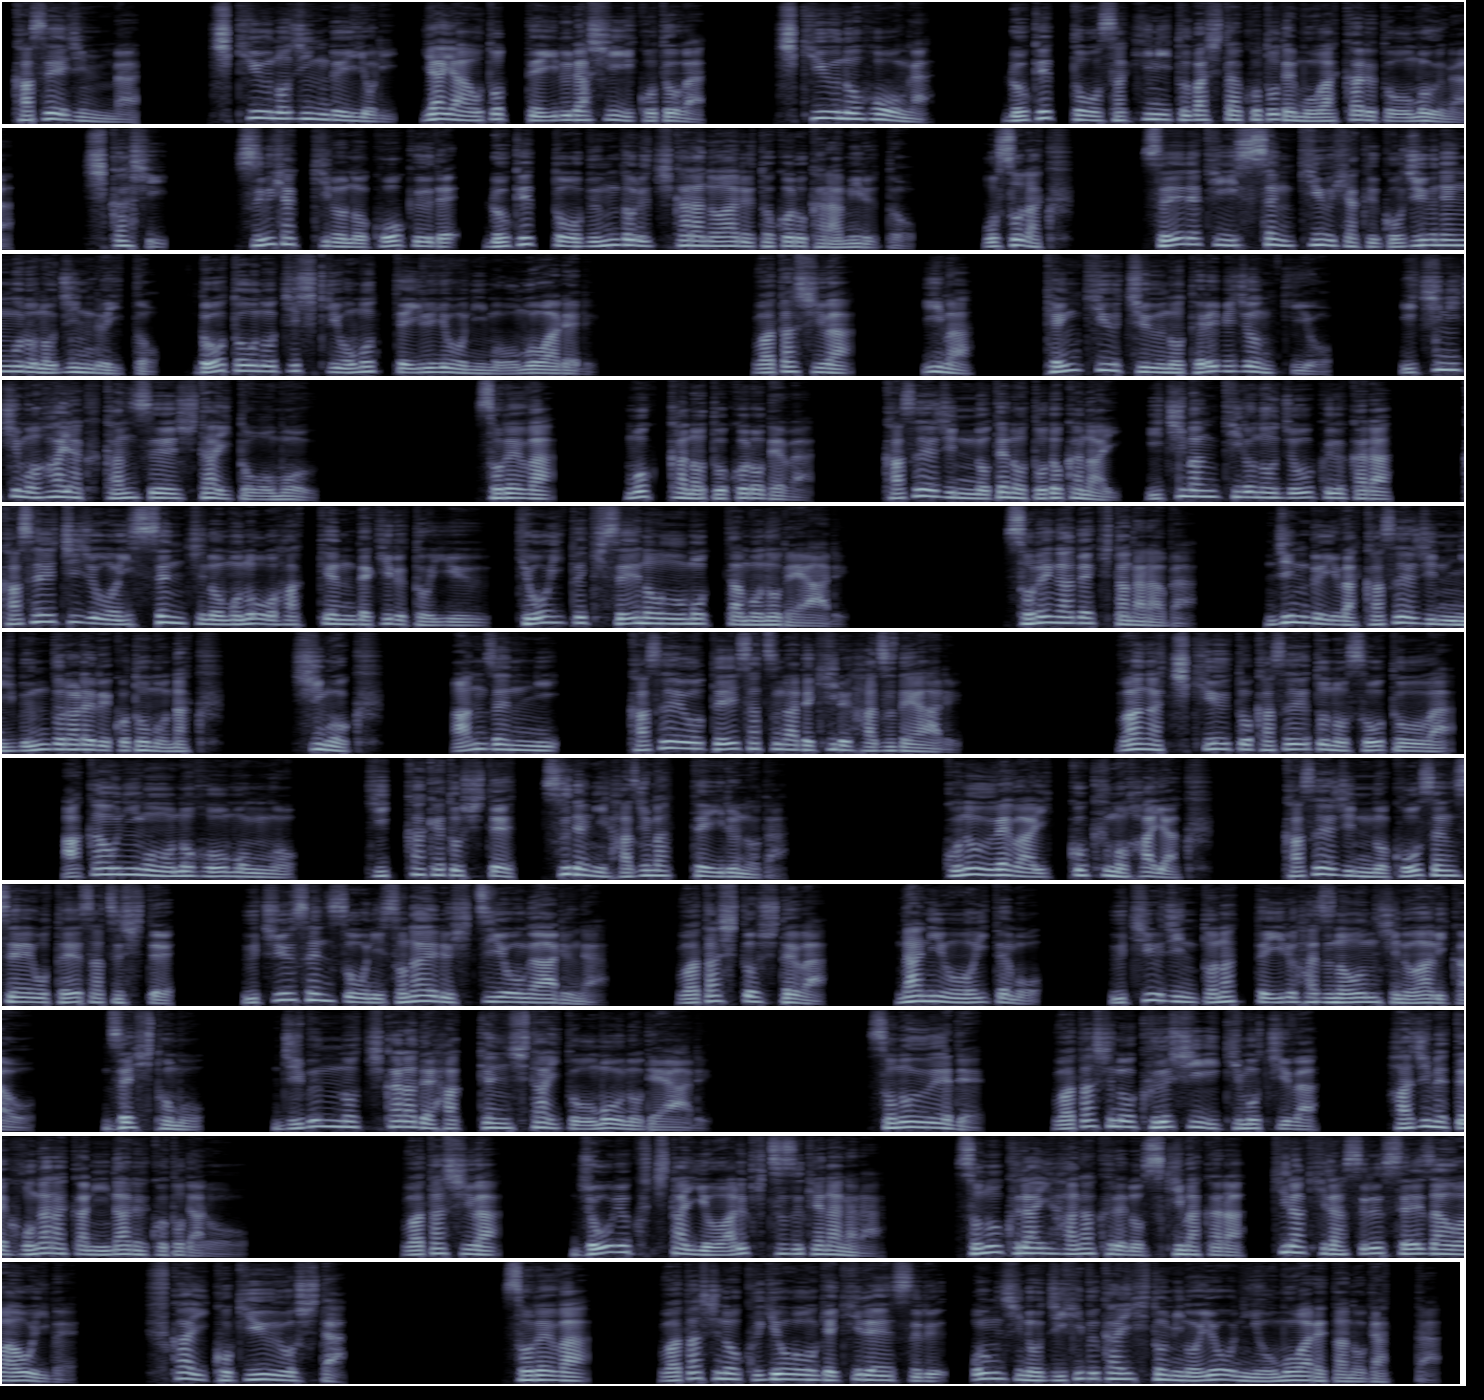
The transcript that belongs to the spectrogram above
火星人は地球の人類よりやや劣っているらしいことは地球の方がロケットを先に飛ばしたことでもわかると思うがしかし数百キロの航空でロケットを分取る力のあるところから見るとおそらく西暦1950年頃の人類と同等の知識を持っているようにも思われる。私は今研究中のテレビジョン機を一日も早く完成したいと思う。それは目下のところでは火星人の手の届かない1万キロの上空から火星地上1センチのものを発見できるという驚異的性能を持ったものである。それができたならば人類は火星人に分取られることもなく至極安全に火星を偵察ができるはずである。我が地球と火星との相当は赤鬼号の訪問をきっかけとしてすでに始まっているのだ。この上は一刻も早く火星人の光線性を偵察して宇宙戦争に備える必要があるが私としては何を置いても宇宙人となっているはずの恩師の在りかをぜひとも自分の力で発見したいと思うのである。その上で私の苦しい気持ちは初めて朗らかになることだろう。私は常緑地帯を歩き続けながらその暗い葉隠れの隙間からキラキラする星座を仰いで深い呼吸をした。それは私の苦行を激励する恩師の慈悲深い瞳のように思われたのだった。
